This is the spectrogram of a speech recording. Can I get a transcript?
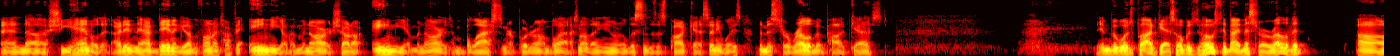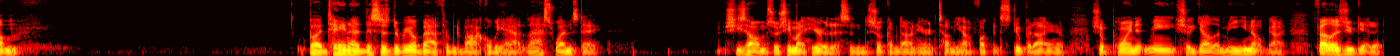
and uh, she handled it. I didn't have Dana get on the phone. I talked to Amy up at Menards. Shout out Amy at Menards and blasting her, putting her on blast. Not that anyone listens to this podcast, anyways. The Mr. Irrelevant podcast. The Into the Woods podcast, hope it's hosted by Mr. Irrelevant. Um, but Dana, this is the real bathroom debacle we had last Wednesday. She's home, so she might hear this, and she'll come down here and tell me how fucking stupid I am. She'll point at me. She'll yell at me. You know, guy, fellas, you get it.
